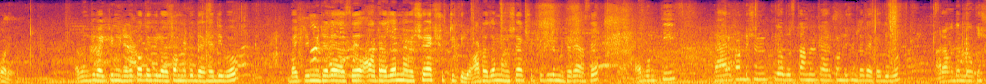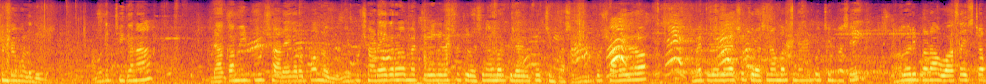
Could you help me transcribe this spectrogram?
পরে। এবং কি বাইকটি মিটারে কত কিলো আছে আমি একটু দেখাই দিব। বাইকটির মিটারে আছে আট হাজার নয়শো একষট্টি কিলো। আট হাজার নয়শো একষট্টি কিলোমিটারে আছে। এবং কি? টায়ার কন্ডিশনের কি অবস্থা? আমি টায়ার কন্ডিশনটা দেখাই দিব। আর আমাদের লোকেশনটা বলে দিব। আমাদের ঠিকানা ঢাকা মিরপুর সাড়ে এগারো পল্লবী। মিরপুর সাড়ে এগারো মেট্রো রেলের একশো চুরাশি নম্বর পিলারের পশ্চিম পাশে। মিরপুর সাড়ে এগারো মেট্রো রেলের একশো চুরাশি নম্বর পিলারের পশ্চিম পাশে দুয়ারিপাড়া ওয়াসা স্টাফ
